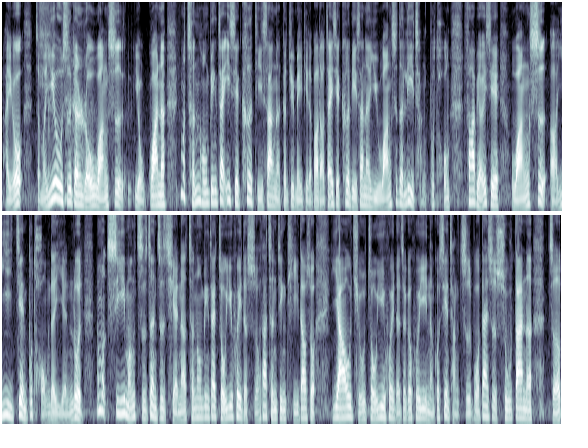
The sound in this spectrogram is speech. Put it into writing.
哎呦，怎么又是跟柔王室有关呢？那么陈宏斌在一些课题上呢，根据媒体。的报道，在一些课题上呢，与王室的立场不同，发表一些王室啊意见不同的言论。那么西蒙执政之前呢，陈龙斌在州议会的时候，他曾经提到说，要求州议会的这个会议能够现场直播，但是苏丹呢，则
